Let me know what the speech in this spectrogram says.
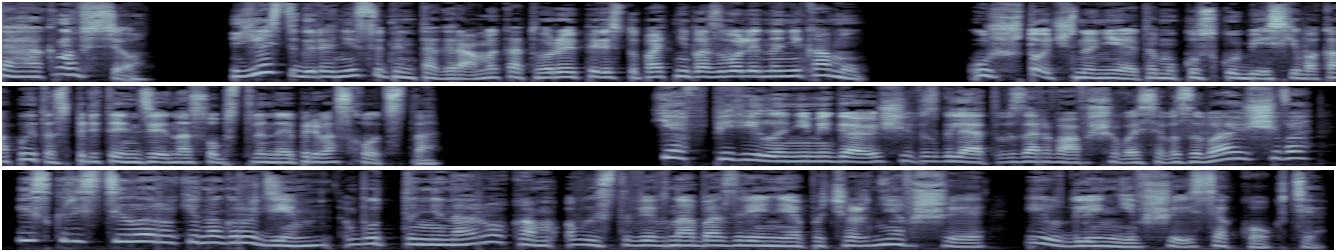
«Так, ну все. Есть границы пентаграммы, которые переступать не позволено никому. Уж точно не этому куску бесьего копыта с претензией на собственное превосходство». Я вперила немигающий взгляд взорвавшегося вызывающего и скрестила руки на груди, будто ненароком выставив на обозрение почерневшие и удлинившиеся когти.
